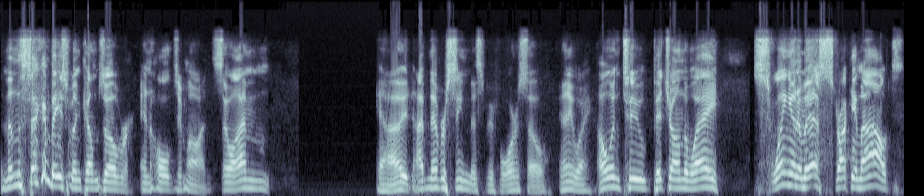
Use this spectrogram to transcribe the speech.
and then the second baseman comes over and holds him on. So I'm, yeah, I, I've never seen this before. So anyway, 0 2, pitch on the way, swing and a miss, struck him out.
